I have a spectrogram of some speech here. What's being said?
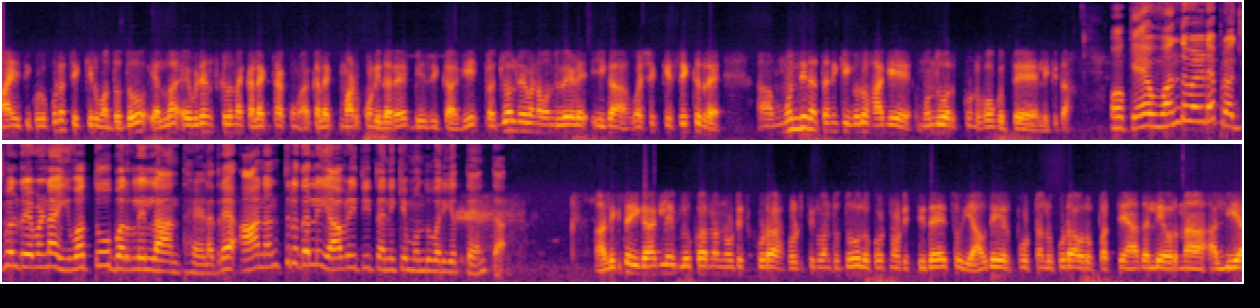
ಮಾಹಿತಿಗಳು ಕೂಡ ಸಿಕ್ಕಿರುವಂತದ್ದು ಎಲ್ಲಾ ಎವಿಡೆನ್ಸ್ ಗಳನ್ನ ಕಲೆಕ್ಟ್ ಹಾಕೊ ಕಲೆಕ್ಟ್ ಮಾಡ್ಕೊಂಡಿದ್ದಾರೆ ಬೇಸಿಕ್ ಆಗಿ. ಪ್ರಜ್ವಲ್ ರೇವಣ್ಣ ಒಂದು ವೇಳೆ ಈಗ ವಶಕ್ಕೆ ಸಿಕ್ಕಿದ್ರೆ ಮುಂದಿನ ತನಿಖೆಗಳು ಹಾಗೆ ಮುಂದುವರ್ಕೊಂಡು ಹೋಗುತ್ತೆ ಲಿಖಿತ. ಓಕೆ, ಒಂದು ವೇಳೆ ಪ್ರಜ್ವಲ್ ರೇವಣ್ಣ ಇವತ್ತು ಬರಲಿಲ್ಲ ಅಂತ ಹೇಳಿದ್ರೆ, ಆ ನಂತರದಲ್ಲಿ ಯಾವ ರೀತಿ ತನಿಖೆ ಮುಂದುವರಿಯುತ್ತೆ ಅಂತ? ಲಿಖಿತ ಈಗಾಗಲೇ ಬ್ಲೂ ಕಾರ್ನರ್ ನೋಟಿಸ್ ಕೂಡ ಹೊರಡಿಸಿರುವಂತದ್ದು ಲುಕೌಟ್ ನೋಟಿಸ್ ಇದೆ. ಸೊ ಯಾವುದೇ ಏರ್ಪೋರ್ಟ್ ನಲ್ಲೂ ಕೂಡ ಅವರು ಪತ್ತೆ ಆದಲ್ಲಿ ಅವ್ರನ್ನ ಅಲ್ಲಿಯ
